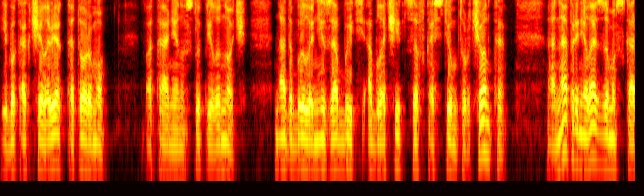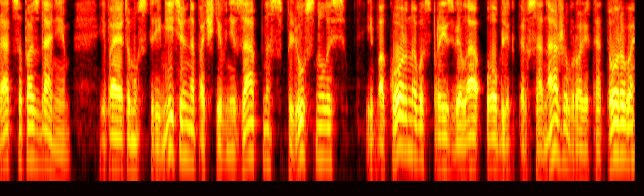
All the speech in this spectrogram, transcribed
ибо как человек, которому пока не наступила ночь, надо было не забыть облачиться в костюм турчонка, она принялась за маскарад с и поэтому стремительно, почти внезапно сплюснулась и покорно воспроизвела облик персонажа, в роли которого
